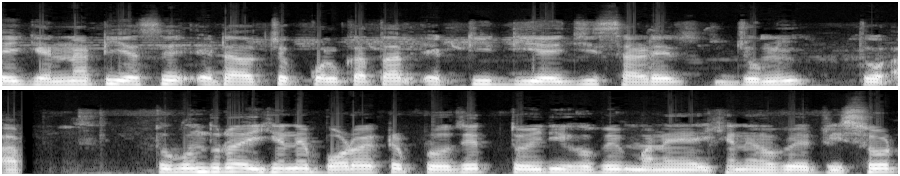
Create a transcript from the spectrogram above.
এই ঘেন্নাটি আছে। এটা হচ্ছে কলকাতার একটি ডিআইজি সারের জমি। তো তো বন্ধুরা এখানে বড় একটা প্রজেক্ট তৈরি হবে। মানে এখানে হবে রিসোর্ট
